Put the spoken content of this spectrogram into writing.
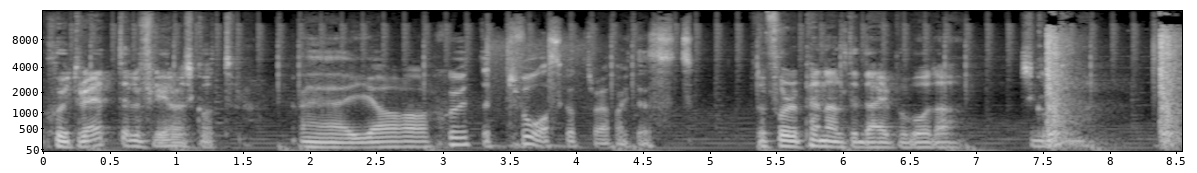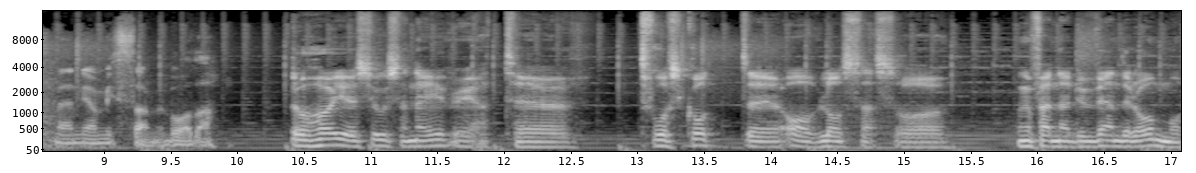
Skjuter du ett eller flera skott? Eh, jag skjuter två skott tror jag faktiskt. Då får du penalty die på båda skotten. Men jag missar med båda. Då hör ju Susan Avery att uh, två skott uh, avlossas och ungefär när du vänder om uh,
